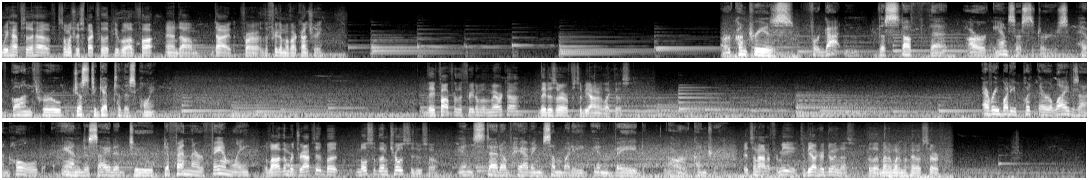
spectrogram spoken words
We have to have so much respect for the people who have fought and um, died for the freedom of our country. Our country has forgotten the stuff that our ancestors have gone through just to get to this point. They fought for the freedom of America. They deserve to be honored like this. Everybody put their lives on hold and decided to defend their family A lot of them were drafted, but most of them chose to do so. instead of having somebody invade our country. It's an honor for me to be out here doing this for the men and women who have served.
